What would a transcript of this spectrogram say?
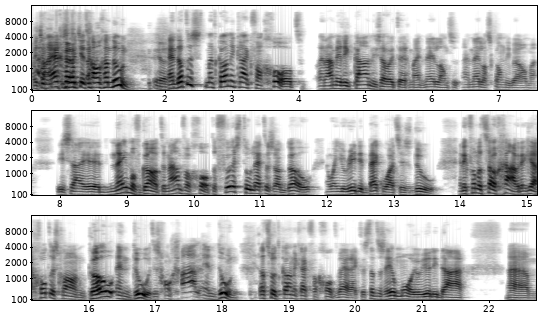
weet je, maar ergens moet je het gewoon gaan doen. En dat is met Koninkrijk van God. Een Amerikaan die zei tegen mij, in het Nederlands, in Nederlands kan die wel, maar die zei, eh, name of God, de naam van God. The first two letters are go, and when you read it backwards is do. En ik vond het zo gaaf. Ik denk, ja, God is gewoon go and do. Het is gewoon gaan Ja. en doen. Dat soort Koninkrijk van God werkt. Dus dat is heel mooi hoe jullie daar ehm,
